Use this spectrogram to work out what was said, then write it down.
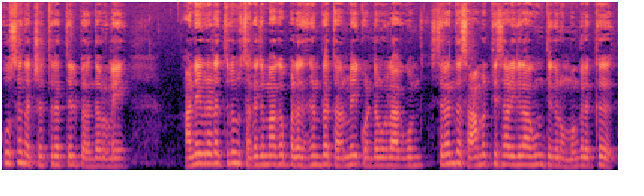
பூச நட்சத்திரத்தில் பிறந்தவர்களே அனைவரிடத்திலும் சகஜமாக பழகுகின்ற தன்மை கொண்டவர்களாகவும் சிறந்த சாமர்த்தியசாலிகளாகவும் திகழும் உங்களுக்கு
